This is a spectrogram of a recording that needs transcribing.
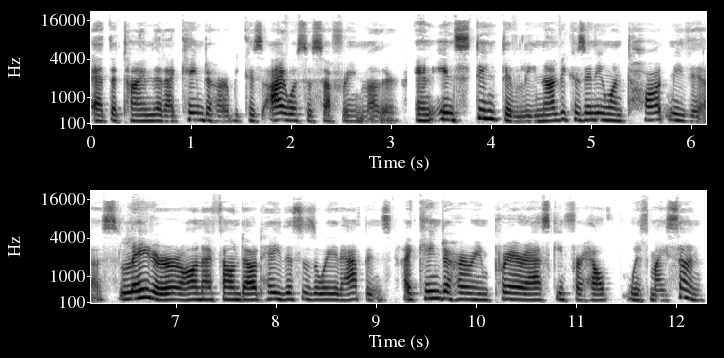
at the time that I came to her because I was a suffering mother. And instinctively, not because anyone taught me this, later on I found out, hey, this is the way it happens. I came to her in prayer asking for help with my son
